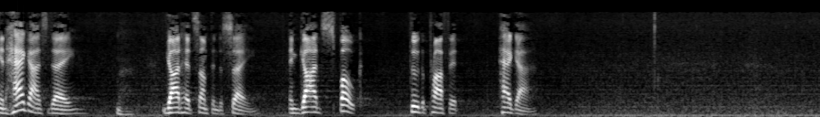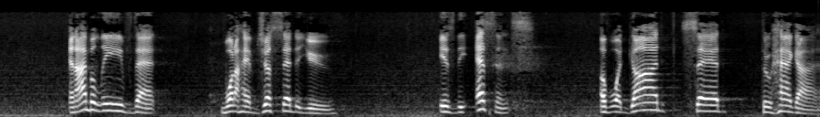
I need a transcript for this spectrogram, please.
In Haggai's day, God had something to say. And God spoke through the prophet Haggai. And I believe that what I have just said to you is the essence of what God said through Haggai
